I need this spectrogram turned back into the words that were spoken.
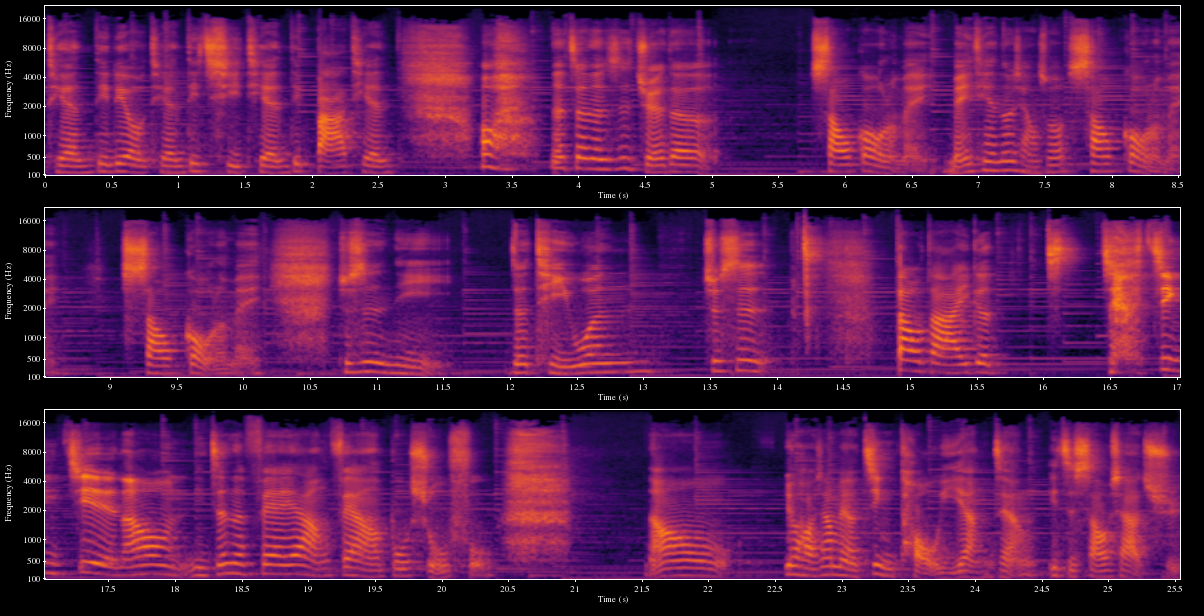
天、第六天、第七天、第八天，哇，那真的是觉得烧够了没？每一天都想说烧够了没？烧够了没？就是你的体温就是到达一个 境界，然后你真的非常非常不舒服，然后又好像没有尽头一样，这样一直烧下去。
